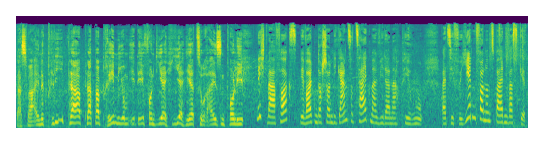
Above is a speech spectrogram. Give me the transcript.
Das war eine Pli-Pla-Plapper-Premium-Idee von dir, hierher zu reisen, Polly. Nicht wahr, Fox? Wir wollten doch schon die ganze Zeit mal wieder nach Peru, weil es hier für jeden von uns beiden was gibt.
